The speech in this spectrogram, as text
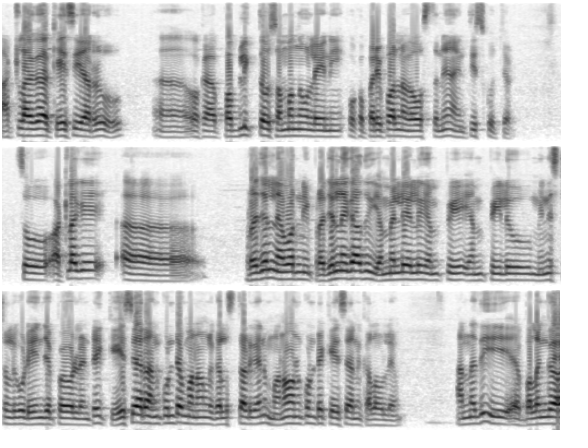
అట్లాగా కేసీఆర్ ఒక పబ్లిక్తో సంబంధం లేని ఒక పరిపాలన వ్యవస్థని ఆయన తీసుకొచ్చాడు. సో అట్లాగే ప్రజల్ని ఎవరిని ప్రజల్నే కాదు ఎమ్మెల్యేలు ఎంపీ ఎంపీలు మినిస్టర్లు కూడా ఏం చెప్పేవాళ్ళు అంటే కేసీఆర్ అనుకుంటే మనల్ని కలుస్తాడు కానీ మనం అనుకుంటే కేసీఆర్ని కలవలేం అన్నది బలంగా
